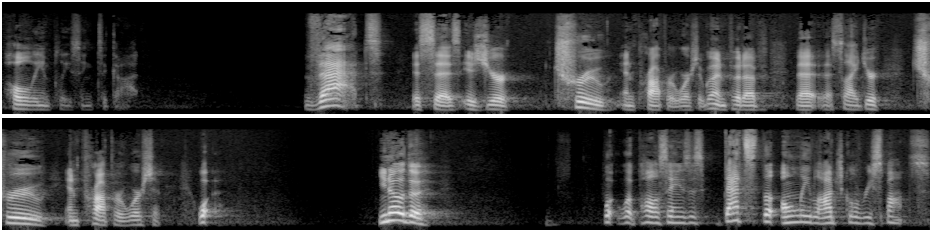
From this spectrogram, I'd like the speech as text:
holy and pleasing to God. That, it says, is your true and proper worship. Go ahead and put up that, that slide. Your true and proper worship. What, you know, the, what, what Paul's saying is this that's the only logical response.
